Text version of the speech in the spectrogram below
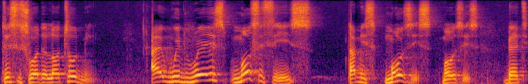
this is what the Lord told me. I will raise Moses, that means Moses, Moses, but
